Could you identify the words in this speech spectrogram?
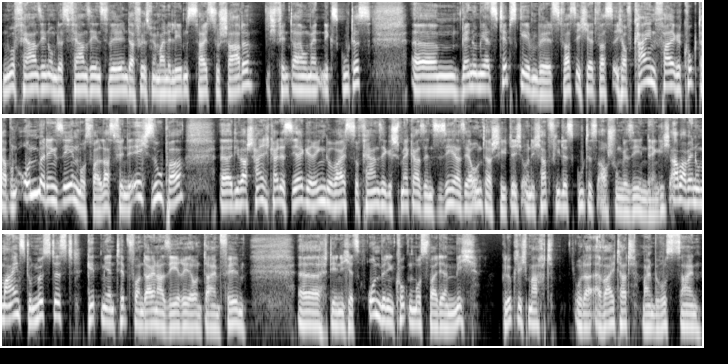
nur Fernsehen um des Fernsehens willen, dafür ist mir meine Lebenszeit zu schade. Ich finde da im Moment nichts Gutes. Ähm, wenn du mir jetzt Tipps geben willst, was ich jetzt, was ich auf keinen Fall geguckt habe und unbedingt sehen muss, weil das finde ich super, äh, die Wahrscheinlichkeit ist sehr gering. Du weißt, so Fernsehgeschmäcker sind sehr, sehr unterschiedlich und ich habe vieles Gutes auch schon gesehen, denke ich. Aber wenn du meinst, du müsstest, gib mir einen Tipp von deiner Serie und deinem Film, äh, den ich jetzt unbedingt gucken muss, weil der mich glücklich macht oder erweitert mein Bewusstsein.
